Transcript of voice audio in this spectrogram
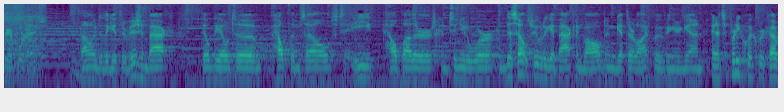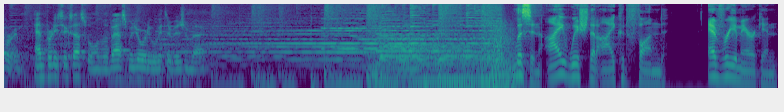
three or four days. Not only do they get their vision back, they'll be able to help themselves, to eat, help others, continue to work. And this helps people to get back involved and get their life moving again. And it's a pretty quick recovery and pretty successful. The vast majority will get their vision back. Listen, I wish that I could fund every American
